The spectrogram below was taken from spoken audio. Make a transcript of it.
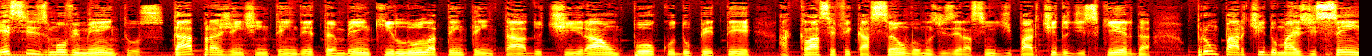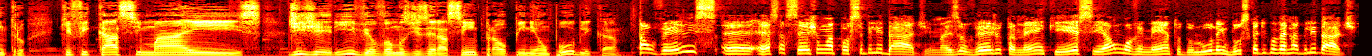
Esses movimentos, dá para a gente entender também que Lula tem tentado tirar um pouco do PT a classificação, vamos dizer assim, de partido de esquerda, para um partido mais de centro que ficasse mais digerível, vamos dizer assim, para a opinião pública? Talvez é, essa seja uma possibilidade, mas eu vejo também que esse é um movimento do Lula em busca de governabilidade.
